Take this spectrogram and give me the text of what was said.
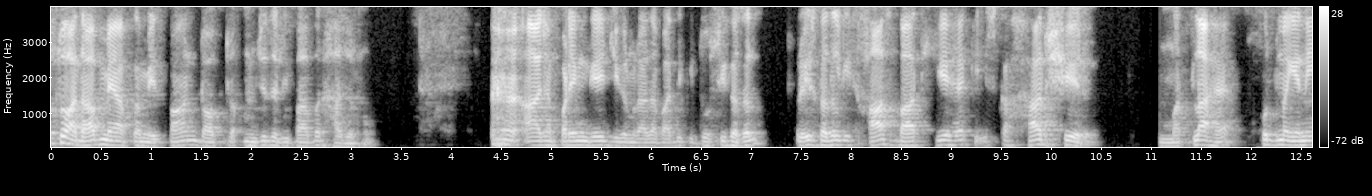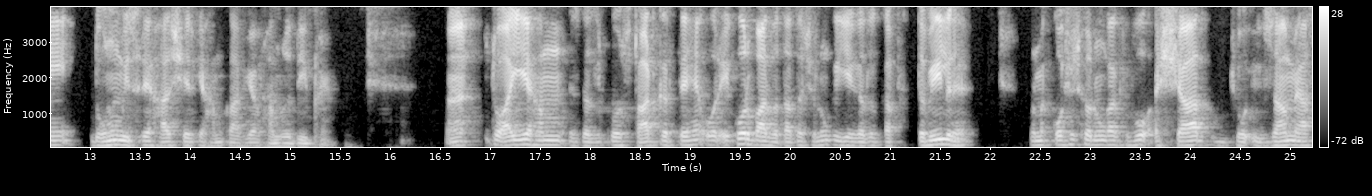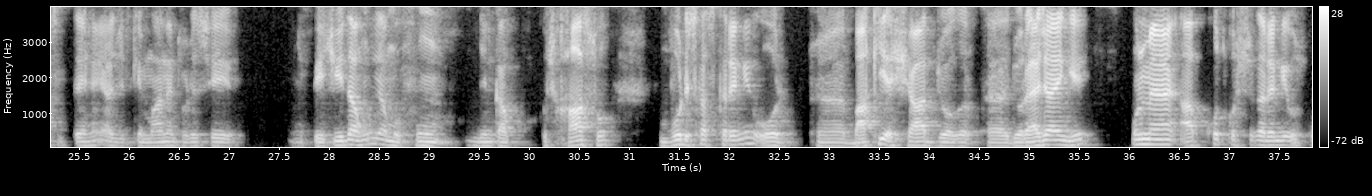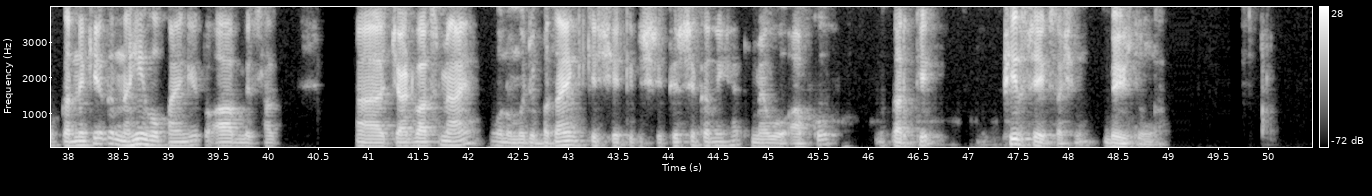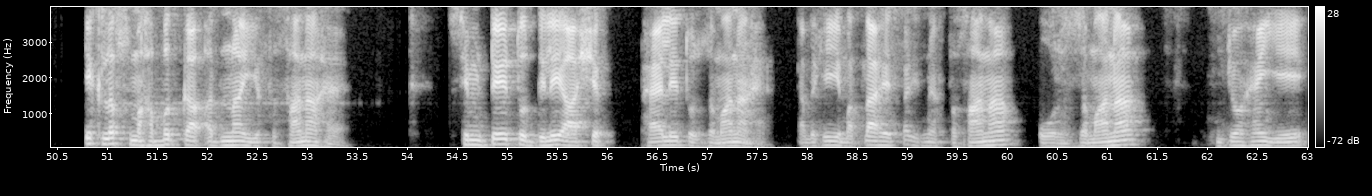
दोस्तों, आदाब, में आपका मेज़बान डॉक्टर अमजद अली बाबर हाजिर हूँ। आज हम पढ़ेंगे जिगर मुरादाबादी की दूसरी गज़ल। और इस गज़ल की ख़ास बात यह है कि इसका हर शेर मतला है। खुद में यानी दोनों मिसरे हर शेर के हम काफ़ी और हम रदीफ हैं। तो आइए हम इस गज़ल को स्टार्ट करते हैं। और एक और बात बताता चलूँ कि ये गज़ल काफ़ी तवील है। और मैं कोशिश करूँगा कि वो अशार जो एग्ज़ाम में आ सकते हैं या जिनके माने थोड़े से पेचीदा हूँ या मफहम जिनका कुछ ख़ास हो, वो डिस्कस करेंगे और बाकी अशात जो अगर जो रह जाएँगे उनमें आप खुद कोशिश करेंगे उसको करने की। अगर नहीं हो पाएँगे तो आप मेरे साथ चैट बॉक्स में आए और मुझे बताएँ कि किस शेर की तशरी फिर से करनी है तो मैं वो आपको करके फिर से एक सेशन भेज दूँगा। एक लफ्ज मोहब्बत का अदना ये फसाना है, सिमटे तो दिले आशिक फैले तो जमाना है। अब देखिए, ये मतला है इसका, जिसमें फसाना और जमाना जो है, ये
